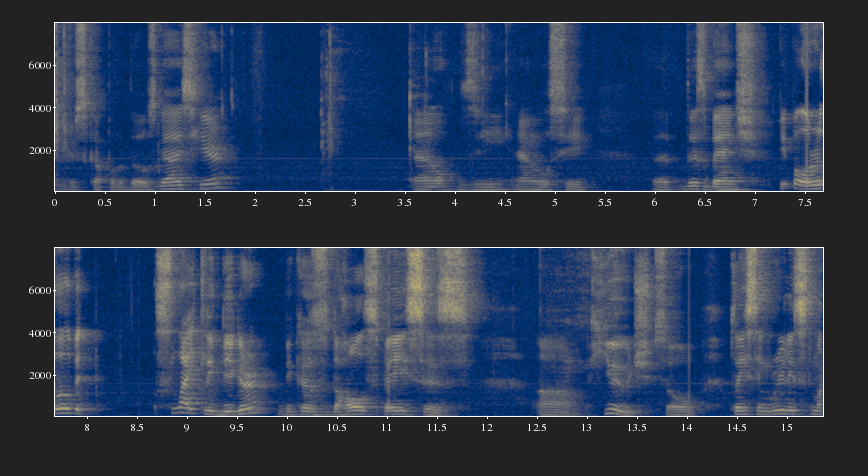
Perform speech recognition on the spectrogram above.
Just a couple of those guys here. L Z and we'll see. That this bench people are a little bit slightly bigger because the whole space is um, huge. So placing really sm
